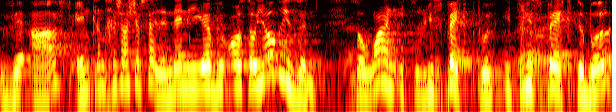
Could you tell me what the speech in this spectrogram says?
ואף אין כאן חשש הפסד, and then you have also your reason. So one, it's respectable, it's respectable,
